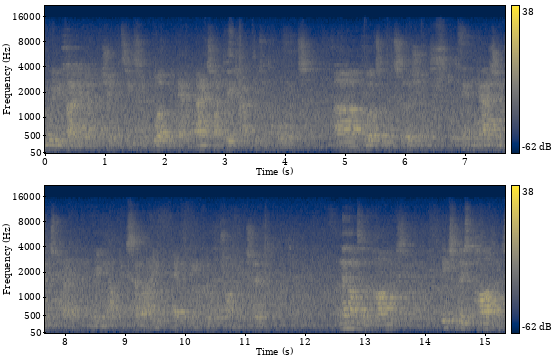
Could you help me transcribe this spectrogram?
We really value the opportunity to work with them, bounce ideas In this program can really help accelerate everything we're trying to achieve. And then on to the partners. Each of these partners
